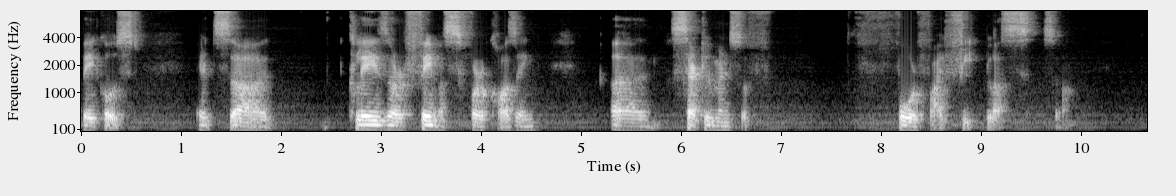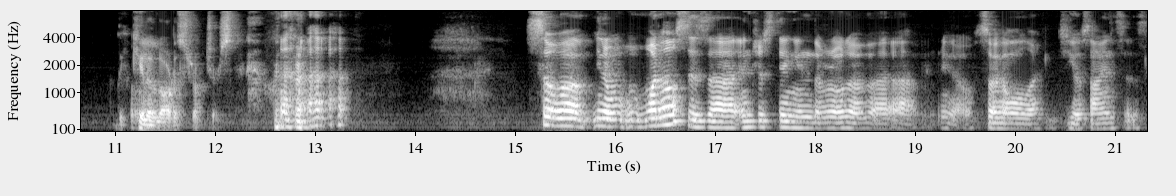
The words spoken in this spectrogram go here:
Bay coast, it's uh, clays are famous for causing uh, settlements of four or five feet plus. So they kill a lot of structures. so, uh, you know, what else is uh, interesting in the world of, uh, uh, you know, soil uh, geosciences?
